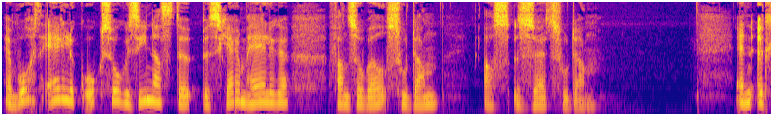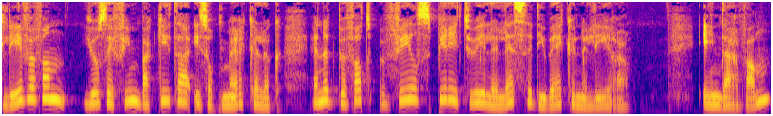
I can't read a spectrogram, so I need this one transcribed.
en wordt eigenlijk ook zo gezien als de beschermheilige van zowel Sudan als Zuid-Soedan. En het leven van Josephine Bakita is opmerkelijk en het bevat veel spirituele lessen die wij kunnen leren. Een daarvan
